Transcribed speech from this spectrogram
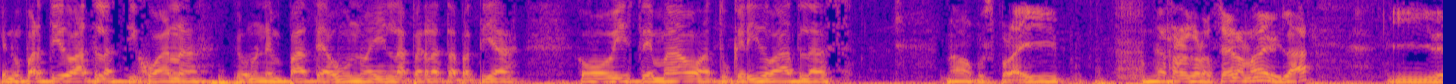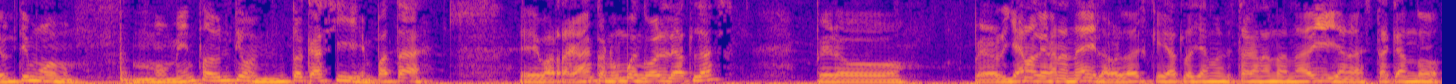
en un partido Atlas-Tijuana, con un empate a uno ahí en la Perla Tapatía. ¿Cómo viste, Mao, a tu querido Atlas? No, pues por ahí un error grosero, ¿no? De Vilar. Y de último momento, de último minuto casi empata eh, Barragán con un buen gol de Atlas. Pero pero ya no le gana a nadie. La verdad es que Atlas ya no le está ganando a nadie. Ya está quedando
